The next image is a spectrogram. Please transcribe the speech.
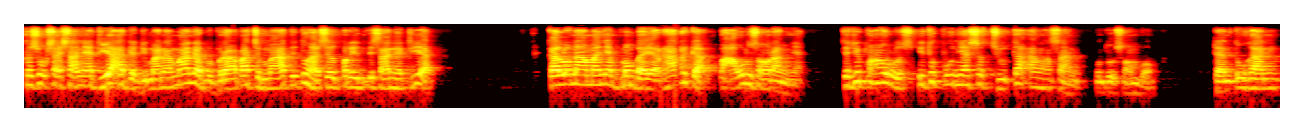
Kesuksesannya dia ada di mana-mana. Beberapa jemaat itu hasil perintisannya dia. Kalau namanya membayar harga, Paulus orangnya. Jadi Paulus itu punya sejuta alasan untuk sombong. Dan Tuhan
